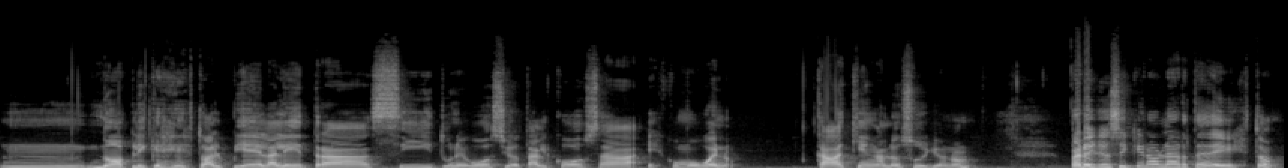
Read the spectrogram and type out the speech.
mm, no apliques esto al pie de la letra si tu negocio tal cosa. Es como, bueno, cada quien a lo suyo, ¿no? Pero yo sí quiero hablarte de esto,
